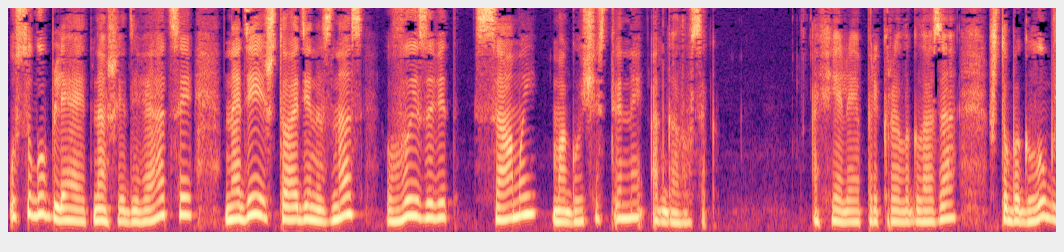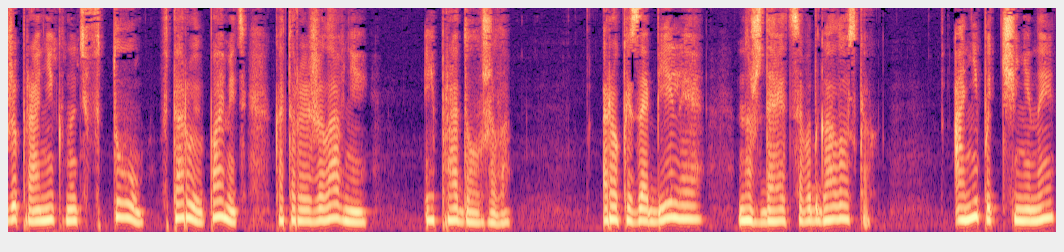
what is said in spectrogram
усугубляет наши девиации, надеясь, что один из нас вызовет самый могущественный отголосок. Офелия прикрыла глаза, чтобы глубже проникнуть в ту, вторую память, которая жила в ней, и продолжила. Рок изобилия нуждается в отголосках. Они подчинены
